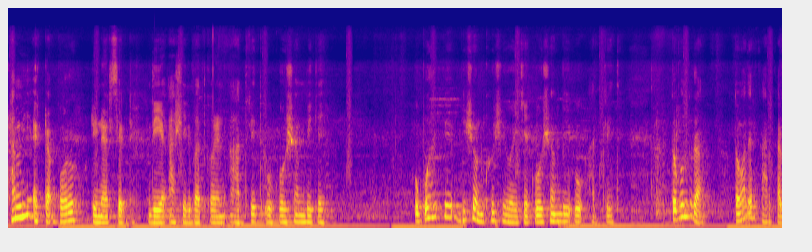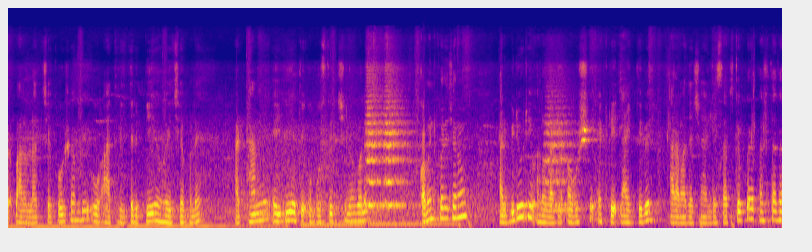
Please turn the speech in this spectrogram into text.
ঠাম্মি একটা বড় ডিনার সেট দিয়ে আশীর্বাদ করেন আদ্রিত ও কৌশাম্বীকে। উপহার পেয়ে ভীষণ খুশি হয়েছে কৌশাম্বী ও আদ্রিত। তো বন্ধুরা তোমাদের কার কার ভালো লাগছে? কৌশাম্বী ও আদ্রিতের বিয়ে হয়েছে বলে আর ঠাম্মি এই বিয়েতে উপস্থিত ছিল বলে কমেন্ট করে জানাও। আর ভিডিওটি ভালো লাগলে অবশ্যই একটি লাইক দেবে আর আমাদের চ্যানেলটি সাবস্ক্রাইব করে পাশে থাকা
